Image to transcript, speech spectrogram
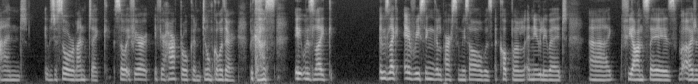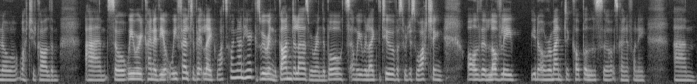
and it was just so romantic. So if you're if you're heartbroken, don't go there because it was like it was like every single person we saw was a couple, a newlywed, uh, fiancés, I don't know what you'd call them. Um, so we were kind of the we felt a bit like what's going on here because we were in the gondolas, we were in the boats, and we were like the two of us were just watching all the lovely, you know, romantic couples. So it was kind of funny. Um,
